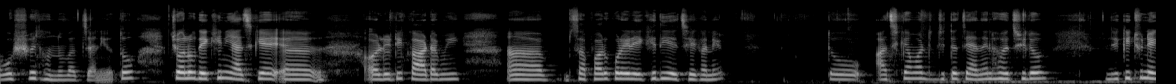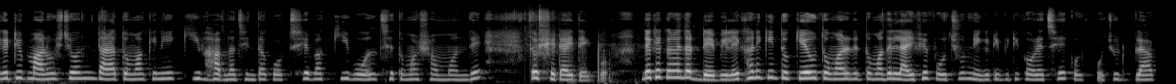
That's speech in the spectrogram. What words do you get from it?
অবশ্যই ধন্যবাদ জানিও। তো চলো দেখে আজকে অলরেডি কার্ড আমি সাফার করে রেখে দিয়েছি এখানে। তো আজকে আমার যেটা চ্যানেল হয়েছিল যে কিছু নেগেটিভ মানুষজন তারা তোমাকে নিয়ে কি ভাবনা চিন্তা করছে বা কি বলছে তোমার সম্বন্ধে, তো সেটাই দেখব। দেখে কেন দ্য ডেবিল এখানে কিন্তু কেউ তোমার, তোমাদের লাইফে প্রচুর নেগেটিভিটি করেছে প্রচুর ব্ল্যাক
